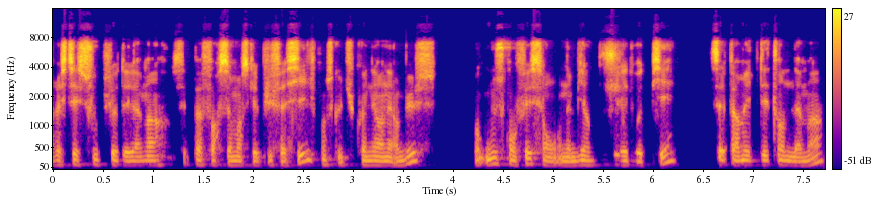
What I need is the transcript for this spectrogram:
rester souple de la main, c'est pas forcément ce qui est le plus facile. Je pense que tu connais en Airbus. Donc nous, ce qu'on fait, c'est on aime bien bouger les doigts de pied. Ça permet de détendre la main.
